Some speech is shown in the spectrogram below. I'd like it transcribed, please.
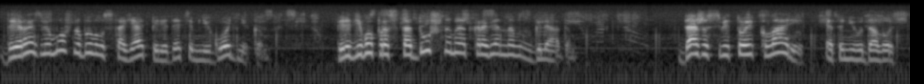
Да и разве можно было устоять перед этим негодником, перед его простодушным и откровенным взглядом? Даже святой Кларе это не удалось.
